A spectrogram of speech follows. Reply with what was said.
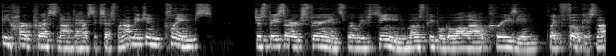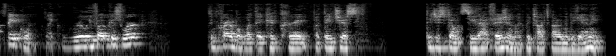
be hard pressed not to have success. We're not making claims just based on our experience where we've seen most people go all out crazy and like focus, not fake work, like really focused work. It's incredible what they could create, but they just they just don't see that vision like we talked about in the beginning.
